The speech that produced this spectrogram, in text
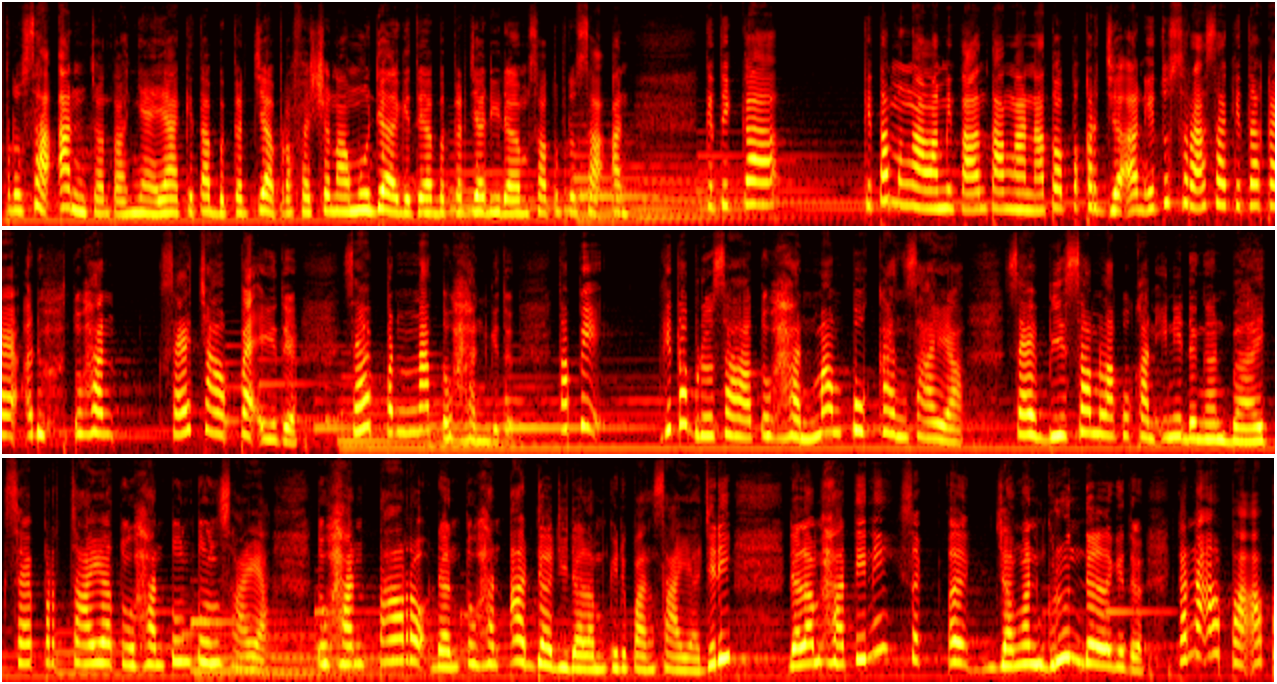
perusahaan contohnya ya kita bekerja profesional muda gitu ya bekerja di dalam suatu perusahaan. Ketika kita mengalami tantangan atau pekerjaan itu serasa kita kayak aduh Tuhan saya capek gitu ya. Saya penat Tuhan gitu. Tapi kita berusaha Tuhan mampukan saya. Saya bisa melakukan ini dengan baik. Saya percaya Tuhan tuntun saya. Tuhan taruh dan Tuhan ada di dalam kehidupan saya. Jadi dalam hati ini eh, jangan grundel gitu. Karena apa? Apa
